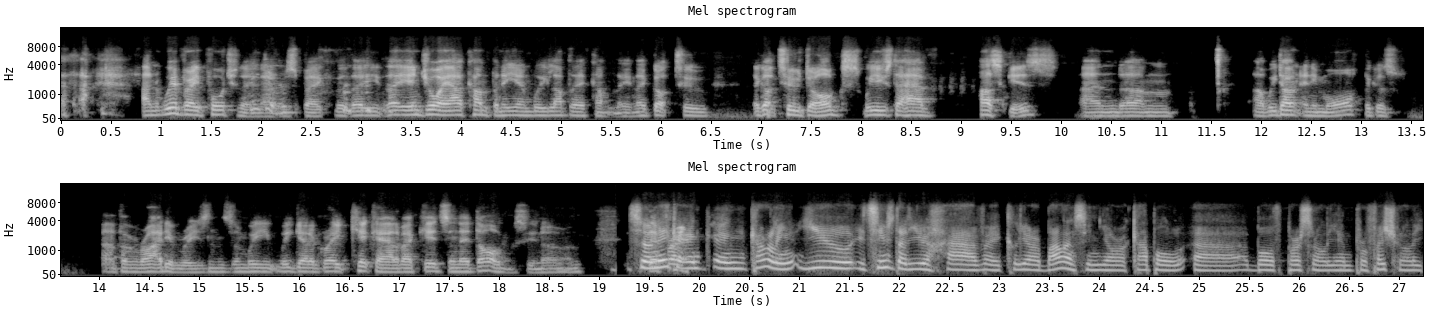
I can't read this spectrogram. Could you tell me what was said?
and we're very fortunate in that respect that they, they enjoy our company and we love their company. And they've got two, they've got two dogs. We used to have huskies and um, uh, we don't anymore because uh, for a variety of reasons, and we we get a great kick out of our kids and their dogs, you know. So Nick and, and, Caroline, you it seems that you have a clear balance in your couple, uh, both personally and professionally.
